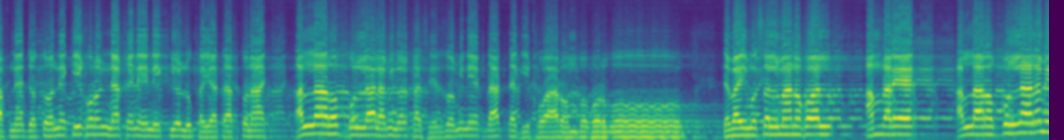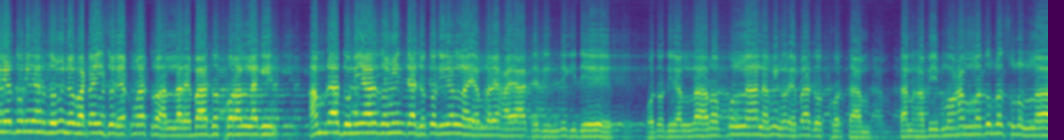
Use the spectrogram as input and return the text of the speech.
আপনি যত নেকি করেন না কেনে, নেকিও লুকাইয়া থাকতো না। আল্লাহ রব্বুল্লাহ আলমিনের কাছে জমিনে এক দাঁত থাকি খোয়া আরম্ভ করব। তে ভাই, মুসলমান হল আমরা রে আল্লাহ রব্বুল্লাহ আলমিনে দুনিয়ার জমিনে পাঠাইছেন একমাত্র আল্লাহর ইবাদত করার লাগিন আমরা দুনিয়ার জমিনটা যতদিন আল্লাহ আমরা হায়াতে জিন্দেগি দে। কতদিন আল্লাহ রব্বুল্লাহ আলমিনের ইবাদত করতাম? তান হাবিব মোহাম্মদুর রাসূলুল্লাহ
